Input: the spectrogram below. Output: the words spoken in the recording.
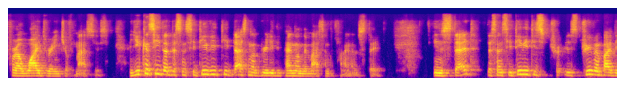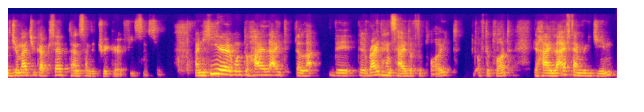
for a wide range of masses. And you can see that the sensitivity does not really depend on the mass and the final state. Instead, the sensitivity is, is, driven by the geometric acceptance and the trigger efficiency. And here I want to highlight the, the, the right-hand side of the plot, of the plot, the high lifetime regime,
